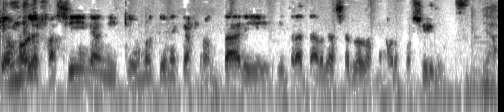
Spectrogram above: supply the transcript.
que a uno le fascinan y que uno tiene que afrontar y, tratar de hacerlo lo mejor posible. Ya.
